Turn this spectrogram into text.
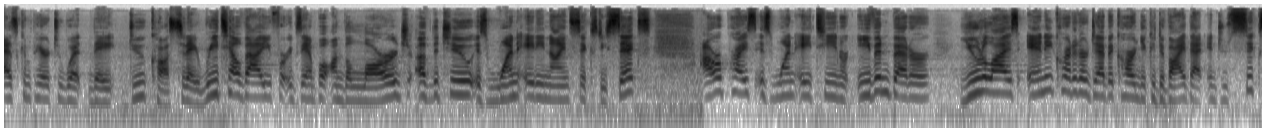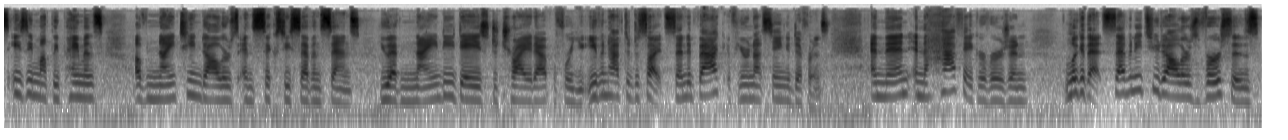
as compared to what they do cost today. Retail value, for example, on the large of the two is 189.66. Our price is 118 or even better. Utilize any credit or debit card and you could divide that into six easy monthly payments of $19.67. You have 90 days to try it out before you even have to decide. Send it back if you're not seeing a difference. And then in the half acre version, look at that $72 versus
